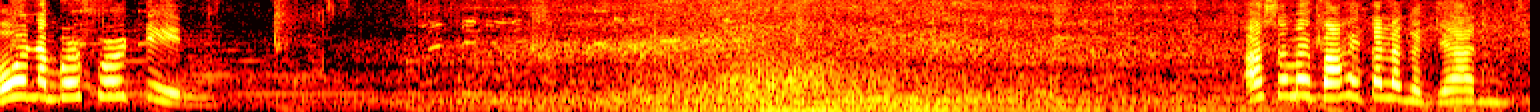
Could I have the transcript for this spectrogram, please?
Oh, number 14. Ah, so may bahay talaga dyan.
